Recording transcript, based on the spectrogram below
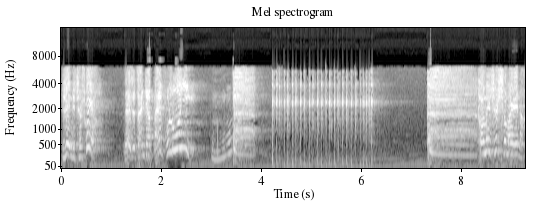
认得是谁呀、那是咱家白福罗毅，嗯，他们是什么人呐、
